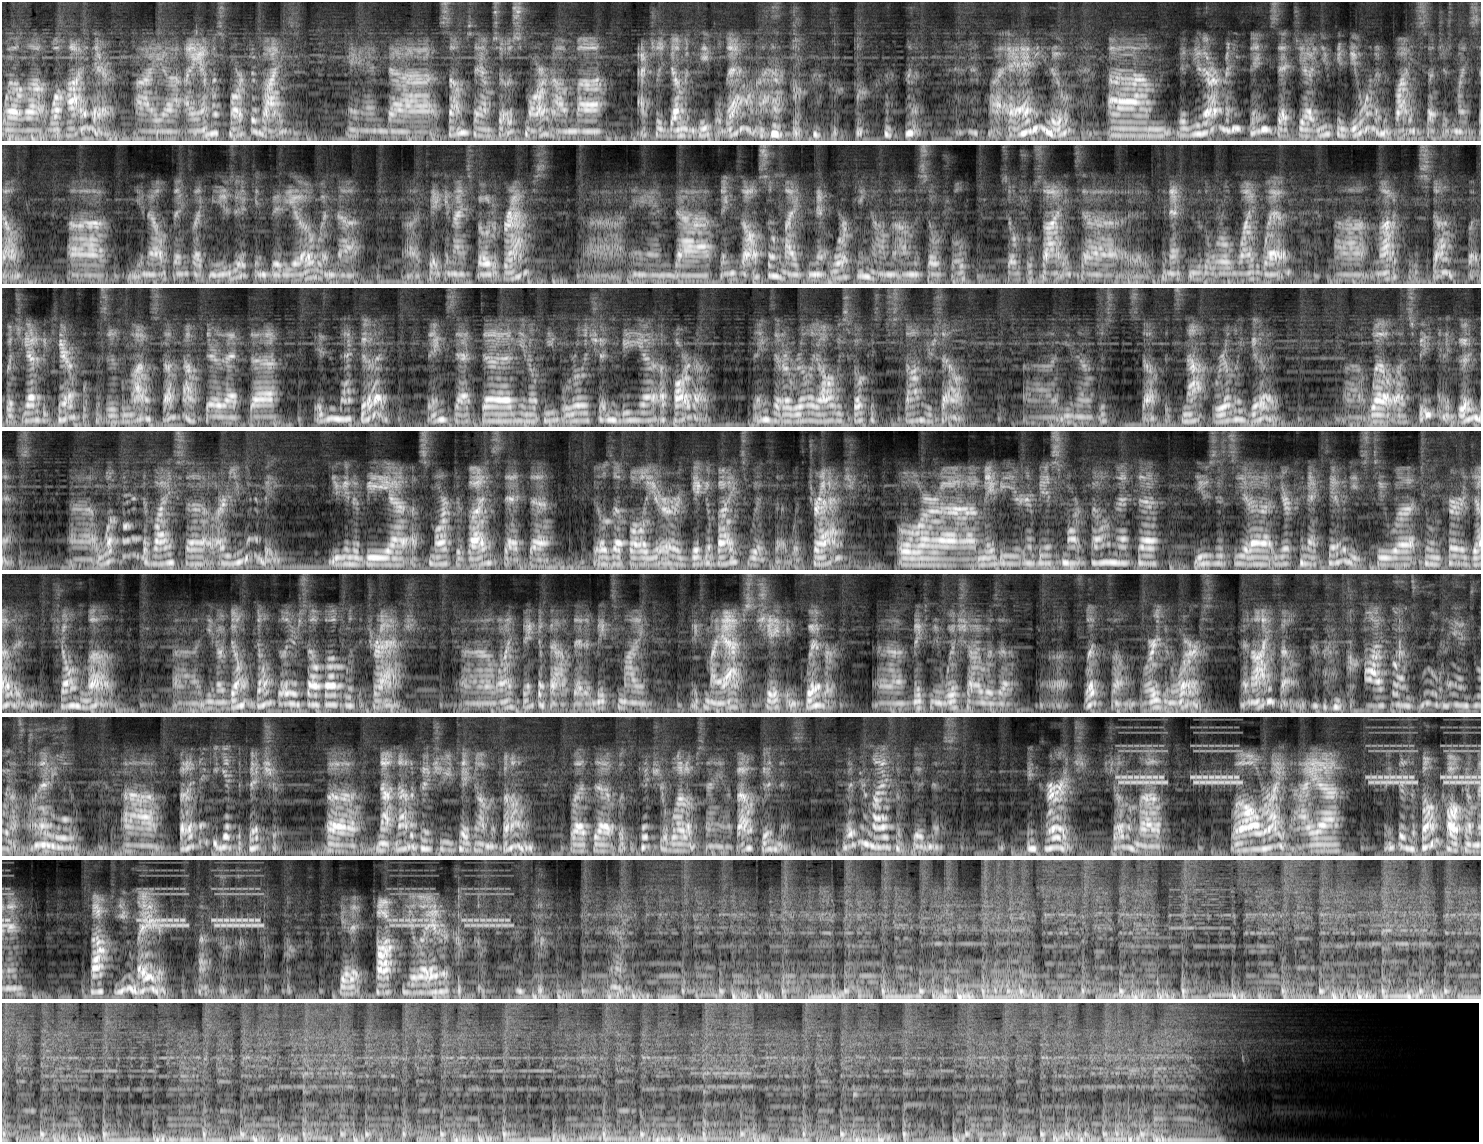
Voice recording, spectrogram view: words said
Well, uh, well, hi there. I, uh, I am a smart device, and uh, some say I'm so smart I'm uh, actually dumbing people down. Uh, anywho, um, there are many things that uh, you can do on a device, such as myself. you know, things like music and video and taking nice photographs. Uh, and uh, things also like networking on the, on the social social sites, uh, connecting to the World Wide Web. Uh, a lot of cool stuff, but but you got to be careful because there's a lot of stuff out there that uh, not that good. Things that uh, you know people really shouldn't be a part of. Things that are really always focused just on yourself. you know, just stuff that's not really good. well, speaking of goodness, what kind of device are you going to be? You're going to be a, a, smart device that fills up all your gigabytes with uh, with trash, or uh, maybe you're going to be a smartphone that uh, uses uh, your connectivities to uh, to encourage others, and show them love. Uh, you know, don't don't fill yourself up with the trash. when I think about that, it makes my makes my apps shake and quiver. makes me wish I was a, a, flip phone, or even worse, an iPhone. iPhones rule, Androids rule. but I think you get the picture. Not not a picture you take on the phone, but, uh, but the picture of what I'm saying about goodness. Live your life of goodness. Encourage. Show them love. Well, all right. I uh, think there's a phone call coming in. Talk to you later. Get it? Talk to you later.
